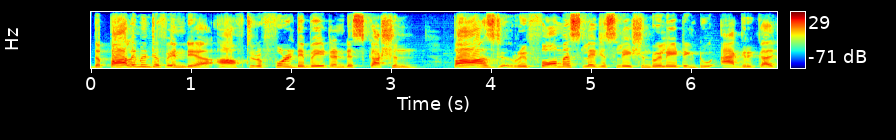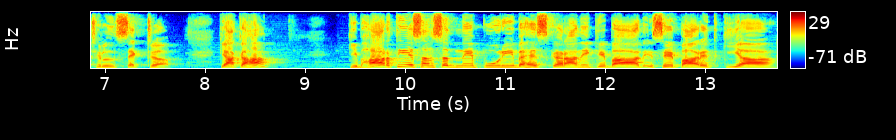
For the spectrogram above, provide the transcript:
The Parliament of India after full debate and discussion passed reforms legislation relating to agricultural sector क्या कहा? कि भारतीय संसद ने पूरी बहस कराने के बाद इसे पारित किया।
